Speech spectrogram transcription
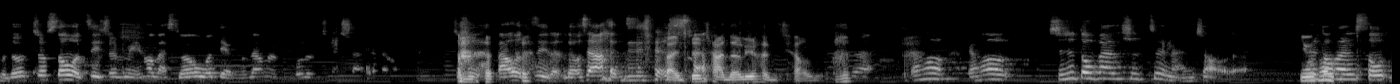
我就就搜我自己真名，然后把所有我点过赞或者评论的全删掉，就是 把我自己的留下痕迹全删反侦查能力很强，对，然后然后。其实豆瓣是最难找的，因为豆瓣搜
